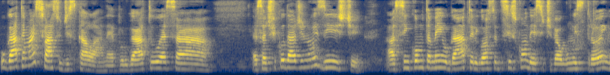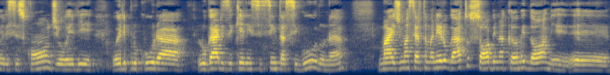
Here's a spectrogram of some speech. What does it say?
o gato é mais fácil de escalar, né? Por gato essa essa dificuldade não existe. Assim como também o gato, ele gosta de se esconder. Se tiver algum estranho, ele se esconde ou ele ou ele procura lugares em que ele se sinta seguro, né? Mas de uma certa maneira o gato sobe na cama e dorme é,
